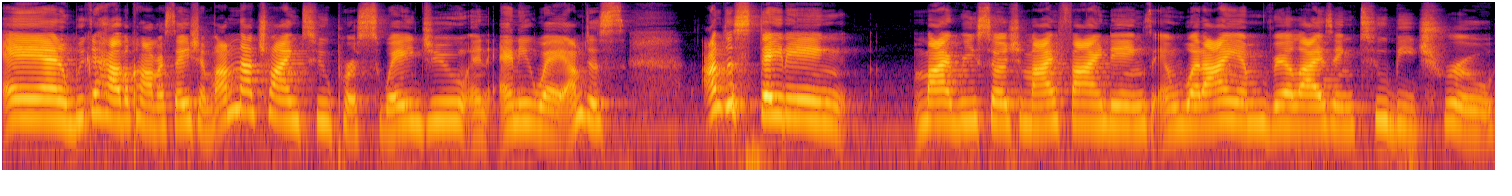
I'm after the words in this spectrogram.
and we can have a conversation. But I'm not trying to persuade you in any way. I'm just I'm just stating my research, my findings and what I am realizing to be true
